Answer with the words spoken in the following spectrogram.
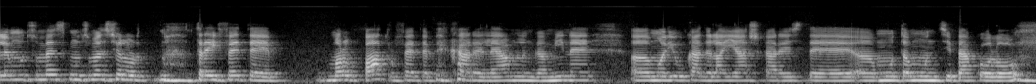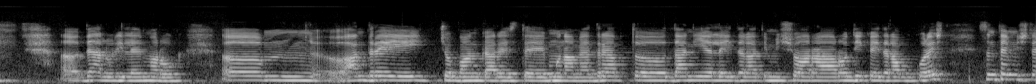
Le mulțumesc, mulțumesc celor trei fete mă rog, patru fete pe care le am lângă mine, uh, Măriuca de la Iași, care este uh, mută munții pe acolo, uh, dealurile, mă rog, um, Andrei Cioban, care este mâna mea dreaptă, Danielei de la Timișoara, Rodicăi de la București. Suntem niște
